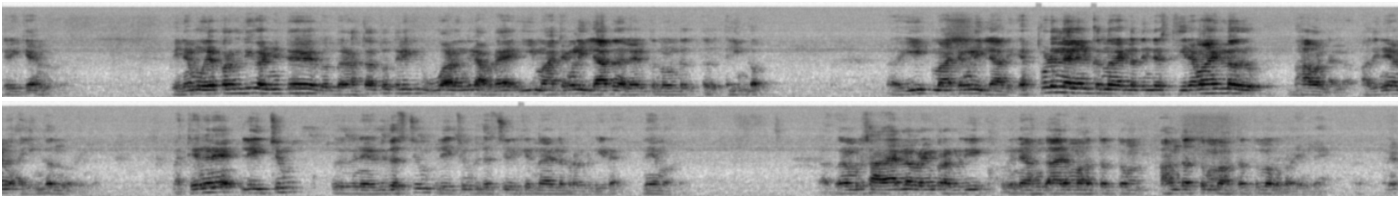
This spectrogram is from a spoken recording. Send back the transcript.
ഗ്രഹിക്കാനുള്ളത് പിന്നെ മൂലപ്രകൃതി കഴിഞ്ഞിട്ട് ബൃഹസ്തത്വത്തിലേക്ക് പോവുകയാണെങ്കിൽ അവിടെ ഈ മാറ്റങ്ങൾ ഇല്ലാതെ നിലനിൽക്കുന്നതുകൊണ്ട് ലിംഗം. ഈ മാറ്റങ്ങൾ ഇല്ലാതെ എപ്പോഴും നിലനിൽക്കുന്നതായിട്ടുള്ളതിന്റെ സ്ഥിരമായിട്ടുള്ള ഒരു ഭാവം ഉണ്ടല്ലോ. അതിനെയാണ് അലിംഗം എന്ന് പറയുന്നത്. മറ്റെങ്ങനെ ലയിച്ചും പിന്നെ വികസിച്ചും ലയിച്ചും വികസിച്ചും ഇരിക്കുന്നതായിട്ടുള്ള പ്രകൃതിയുടെ നിയമമാണ്. അപ്പൊ നമ്മൾ സാധാരണ പറയും പ്രകൃതി പിന്നെ അഹങ്കാരം മഹത്വത്വം അഹന്തത്വം മഹത്വത്വം എന്നൊക്കെ പറയില്ലേ അങ്ങനെ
